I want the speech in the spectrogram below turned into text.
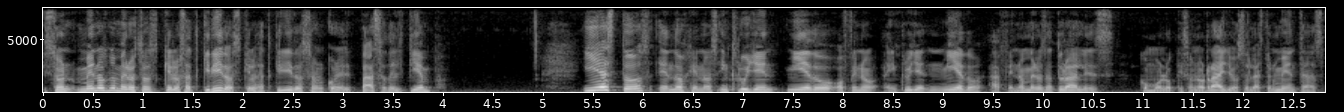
Son menos numerosos que los adquiridos, que los adquiridos son con el paso del tiempo. Y estos endógenos incluyen miedo, a fenómenos naturales, como lo que son los rayos o las tormentas,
